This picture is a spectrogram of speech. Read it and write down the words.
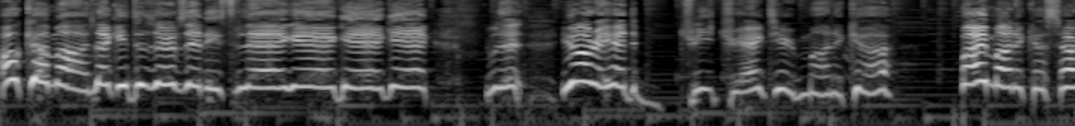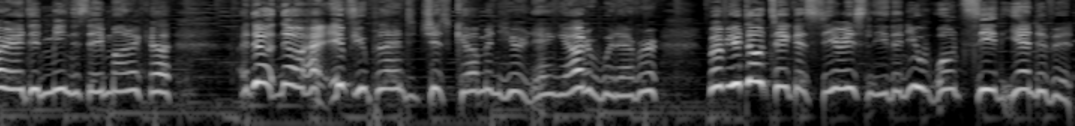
Oh, come on, like he deserves any slag. You already had to be dragged here, Monika. Bye, Monika. Sorry, I didn't mean to say Monika. I don't know how, if you plan to just come in here and hang out or whatever, but if you don't take us seriously, then you won't see the end of it.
